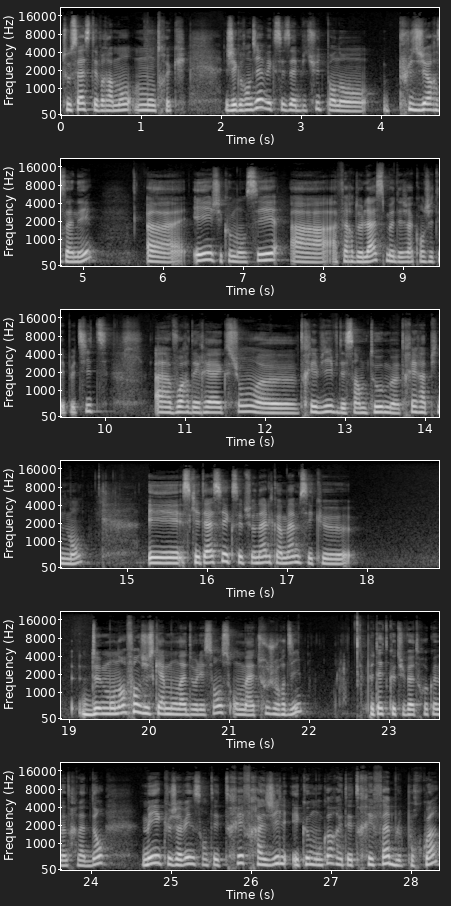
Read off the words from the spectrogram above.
Tout ça, c'était vraiment mon truc. J'ai grandi avec ces habitudes pendant plusieurs années euh, et j'ai commencé à, faire de l'asthme déjà quand j'étais petite, à avoir des réactions euh, très vives, des symptômes très rapidement. Et ce qui était assez exceptionnel quand même, c'est que de mon enfance jusqu'à mon adolescence, on m'a toujours dit, peut-être que tu vas te reconnaître là-dedans, mais que j'avais une santé très fragile et que mon corps était très faible. Pourquoi?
